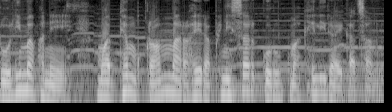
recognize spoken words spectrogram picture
टोलीमा भने मध्यम क्रममा रहेर फिनिसरको रूपमा खेलिरहेका छन्।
